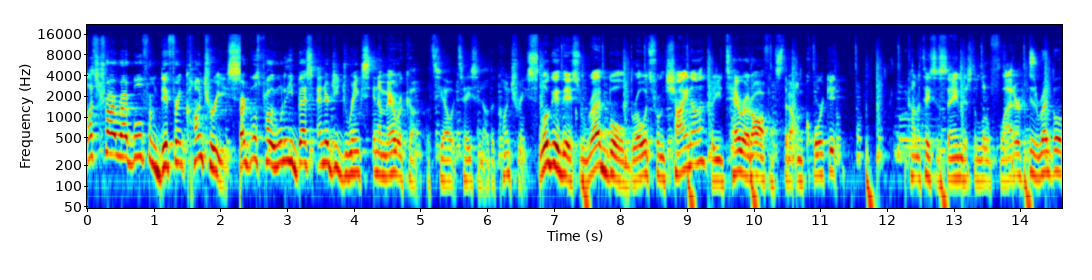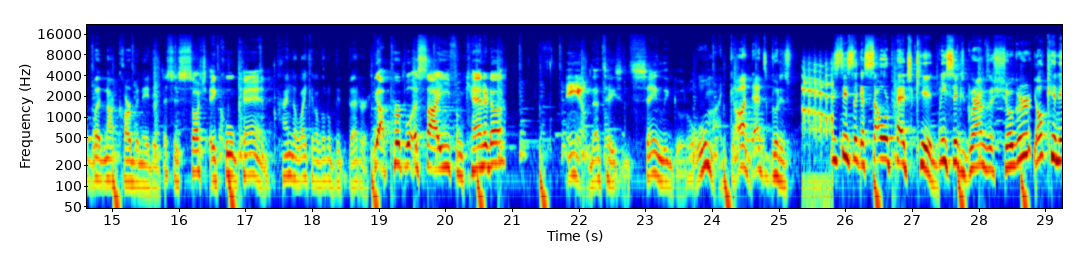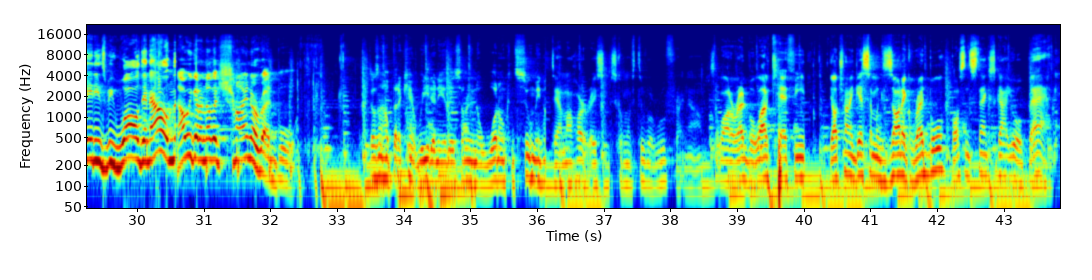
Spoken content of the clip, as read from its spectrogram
Let's try Red Bull from different countries. Red Bull is probably one of the best energy drinks in America. Let's see how it tastes in other countries. Look at this Red Bull, bro. It's from China. So you tear it off instead of uncork it. Kind of tastes the same, just a little flatter. This is Red Bull, but not carbonated. This is such a cool can. Kinda like it a little bit better. We got purple acai from Canada. Damn, that tastes insanely good. Oh, Oh my God, that's good as This tastes like a Sour Patch Kid. 26 grams of sugar? Y'all Canadians be wildin' out. Now we got another China Red Bull. Doesn't help that I can't read any of this. I don't even know what I'm consuming. Damn, my heart rate is going through the roof right now. It's a lot of Red Bull, a lot of caffeine. Y'all trying to get some exotic Red Bull? Bussin Snacks got your back.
